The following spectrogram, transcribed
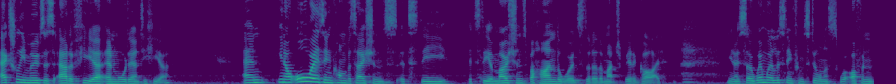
actually moves us out of here and more down to here. And you know, always in conversations, it's the it's the emotions behind the words that are the much better guide. You know, so when we're listening from stillness, we're often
